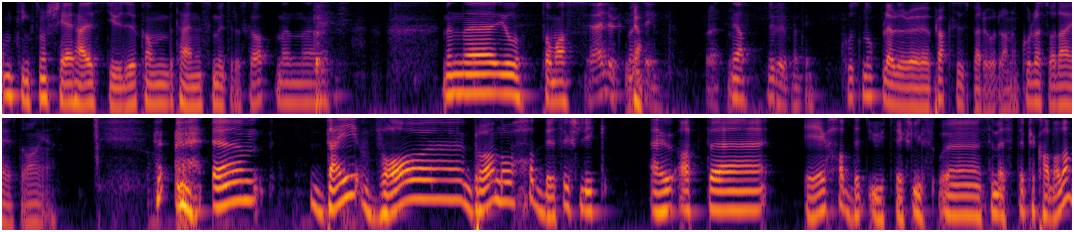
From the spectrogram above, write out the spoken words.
Om ting som skjer her i studio kan betegnes som utroskap, men eh, Men eh, jo, Thomas. Jeg lurte på en Ja. ting. forresten. Ja, du lurte på en ting. Hvordan opplevde du praksisperiodene? Hvordan var de i Stavanger? Um, de var bra. Nå hadde det seg slik òg at eh, jeg hadde et utvekslingssemester til Canada.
